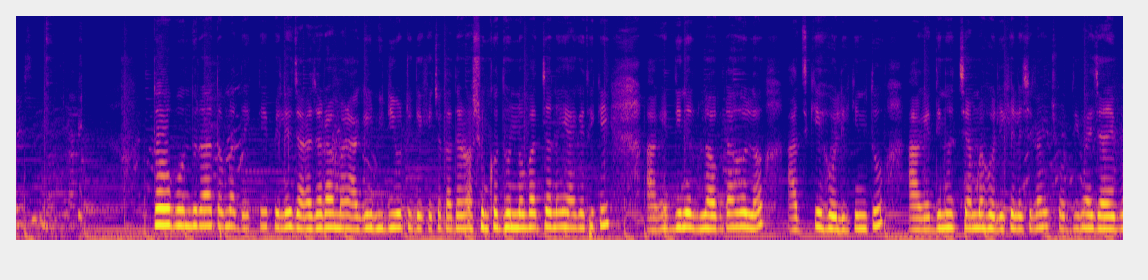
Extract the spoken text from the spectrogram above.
বেশি। তো বন্ধুরা, তোমরা দেখতেই পেলে, যারা যারা আমার আগের ভিডিওটি দেখেছ, তাদের অসংখ্য ধন্যবাদ জানাই আগে থেকেই। আগের দিনের ব্লগটা হলো আজকে হোলি, কিন্তু আগের দিন হচ্ছে আমরা হোলি খেলেছিলাম, ছর্দি ভাই জামাইবু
